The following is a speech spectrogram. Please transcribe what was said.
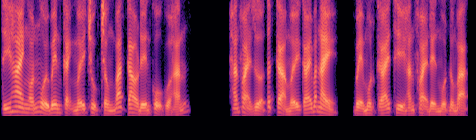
tí hai ngón ngồi bên cạnh mấy chục chồng bát cao đến cổ của hắn hắn phải rửa tất cả mấy cái bát này, bể một cái thì hắn phải đền một đồng bạc,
